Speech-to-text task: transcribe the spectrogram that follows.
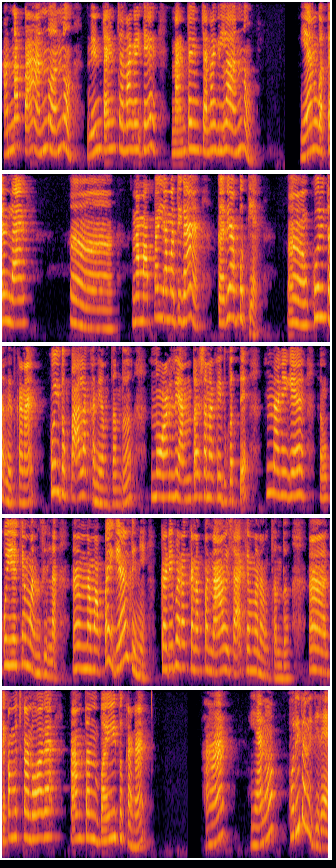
ಅನ್ನಪ್ಪ ಅನ್ನು ಅನ್ನು. ನಿನ್ ಟೈಮ್ ಚೆನ್ನಾಗೈತೆ ನನ್ನ ಟೈಮ್ ಚೆನ್ನಾಗಿಲ್ಲ, ಅನ್ನು. ಏನು ಗೊತ್ತಲ್ಲ ನಮ್ಮ ಅಪ್ಪಯ್ಯ ಮತ್ತೀಗ ಕರಿ ಹಬ್ಬಕ್ಕೆ ಕುಯ್ ತಂದಿದ್ ಕಣ. ಕುಯ್ದು ಪಾಲಕನಿ ಅಂತಂದು. ನೋಡಿದ್ರಿ ಅಂತ ಚೆನ್ನಾಗೈದು ಗೊತ್ತೆ? ನನಗೆ ಕುಯ್ಯಕ್ಕೆ ಮನ್ಸಿಲ್ಲ. ನಮ್ಮ ಅಪ್ಪ ಹೇಳ್ತೀನಿ. ಕಡಿಬೇಡ ಕಣಪ್ಪ, ನಾವೇ ಸಾಕೆಮ್ಮನ ಅಂತಂದು. ತಿಕ್ಕ ಮುಚ್ಕೊಂಡು ಹೋಗ ಅಂತಂದು ಬೈತು ಕಣ. ಆ? ಏನು ಕುರಿ ತಂದಿದ್ದೀರ?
